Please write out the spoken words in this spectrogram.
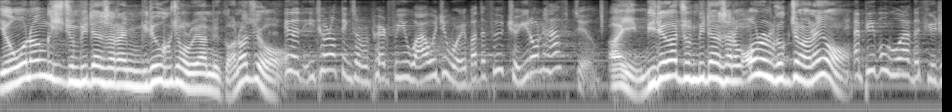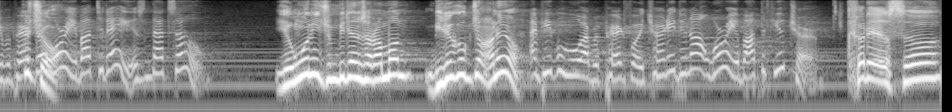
영원한 것이 준비된 사람이 미래 걱정을 왜 합니까? 안 하죠. If eternal things are prepared for you, why would you worry about the future? You don't have to. 아니 미래가 준비된 사람 오늘 걱정 안 해요. And people who have the future prepared 그렇죠. don't worry about today. Isn't that so? 영원히 준비된 사람은 미래 걱정 안 해요. And people who are prepared for eternity do not worry about the future. 그래서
